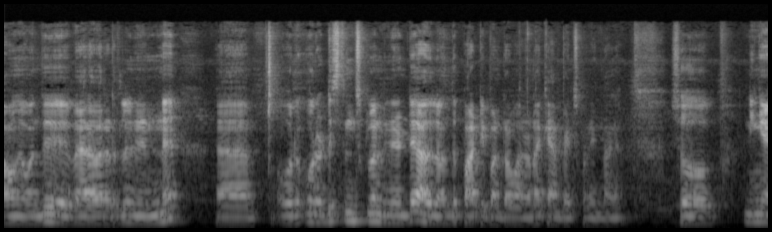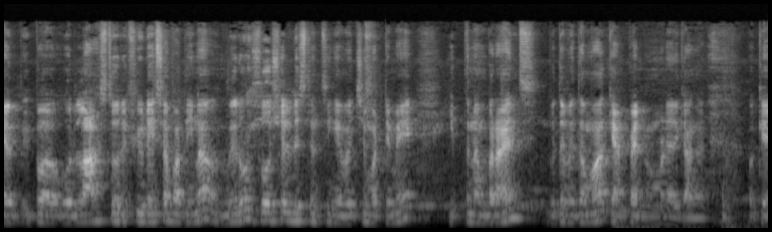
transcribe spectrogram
அவங்க வந்து வேறு வேறு இடத்துல நின்று ஒரு ஒரு டிஸ்டன்ஸ்குள்ளே நின்றுட்டு அதில் வந்து பார்ட்டி பண்ணுற மாதிரியான கேம்பெயின்ஸ் பண்ணியிருந்தாங்க. ஸோ நீங்கள் இப்போ ஒரு லாஸ்ட் ஒரு ஃபியூ டேஸாக பார்த்தீங்கன்னா வெறும் சோஷியல் டிஸ்டன்சிங்கை வச்சு மட்டுமே இத்தனை பிராண்ட்ஸ் விதவிதமாக கேம்பெயின் ரன் பண்ணியிருக்காங்க. ஓகே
